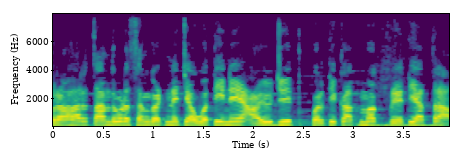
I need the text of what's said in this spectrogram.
प्रहार चांदवड संघटनेच्या वतीने आयोजित प्रतिकात्मक प्रेतयात्रा.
